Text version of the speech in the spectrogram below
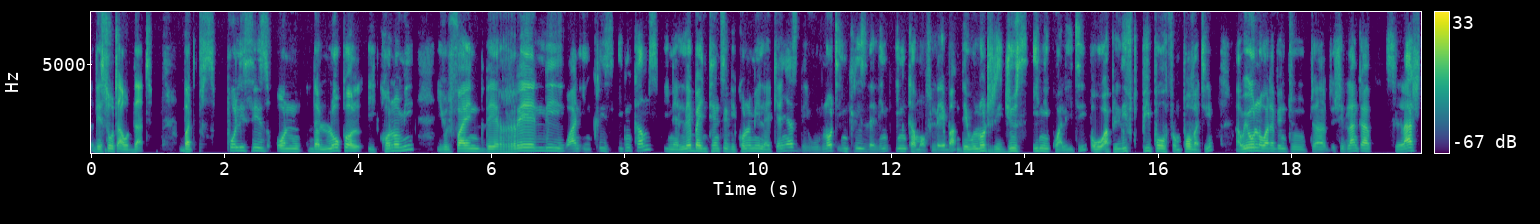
they sort out that. But policies on the local economy, you'll find they rarely want increase incomes in a labor intensive economy like Kenya's. They will not increase the income of labor. They will not reduce inequality or uplift people from poverty. Uh, we all know what happened to uh, Sri Lanka slashed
